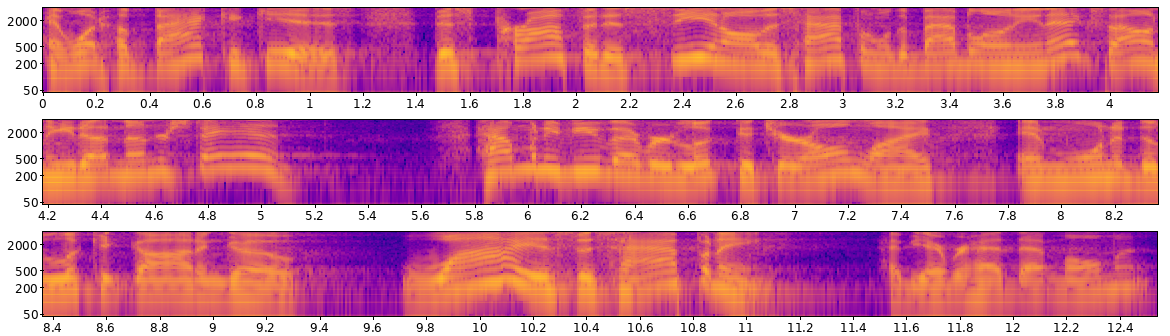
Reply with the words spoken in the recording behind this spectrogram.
And what Habakkuk is, this prophet is seeing all this happen with the Babylonian exile and he doesn't understand. How many of you have ever looked at your own life and wanted to look at God and go, why is this happening? Have you ever had that moment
